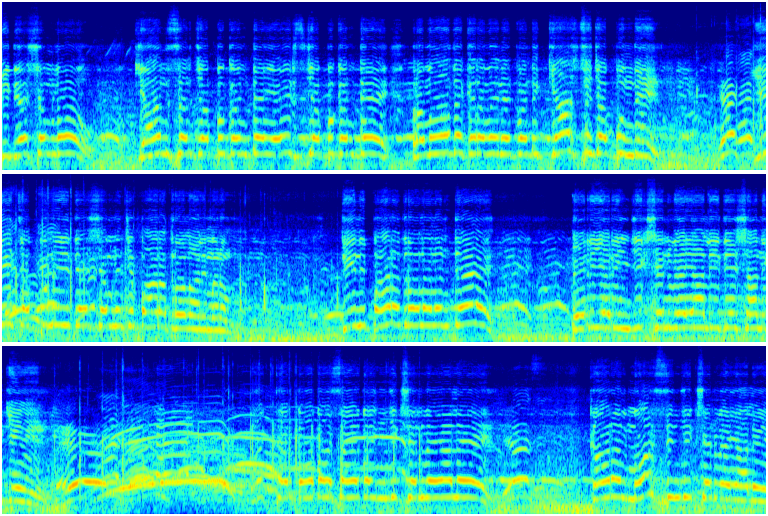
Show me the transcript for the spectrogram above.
ఈ దేశంలో క్యాన్సర్ జబ్బు కంటే ఎయిడ్స్ జబ్బు కంటే ప్రమాదకరమైనటువంటి క్యాస్ట్ జబ్బు ఉంది. ఈ జబ్బుని ఈ దేశం నుంచి పారద్రోలాలి మనం. దీన్ని పారద్రోలాలంటే పెరియర్ ఇంజెక్షన్ వేయాలి ఈ దేశానికి. డాక్టర్ బాబాసాహెబ్ ఇంజెక్షన్ వేయాలి. కారల్ మార్క్స్ ఇంజెక్షన్ వేయాలి.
